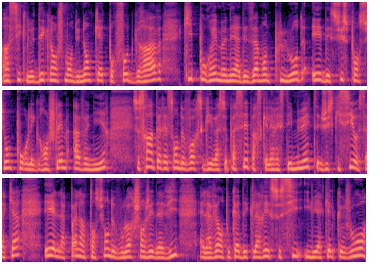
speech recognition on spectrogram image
ainsi que le déclenchement d'une enquête pour faute grave qui pourrait mener à des amendes plus lourdes et des suspensions pour les grands chelems à venir. Ce sera intéressant de voir ce qui va se passer parce qu'elle est restée muette jusqu'ici, Osaka, et elle n'a pas l'intention de vouloir changer d'avis. Elle avait en tout cas déclaré ceci il y a quelques jours.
